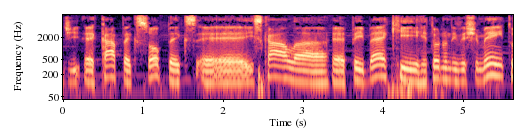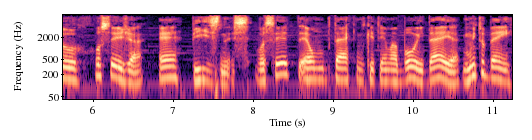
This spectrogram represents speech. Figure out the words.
de é, CAPEX, OPEX, é, escala, é, payback, retorno do investimento, ou seja, é business. Você é um técnico que tem uma boa ideia, muito bem,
